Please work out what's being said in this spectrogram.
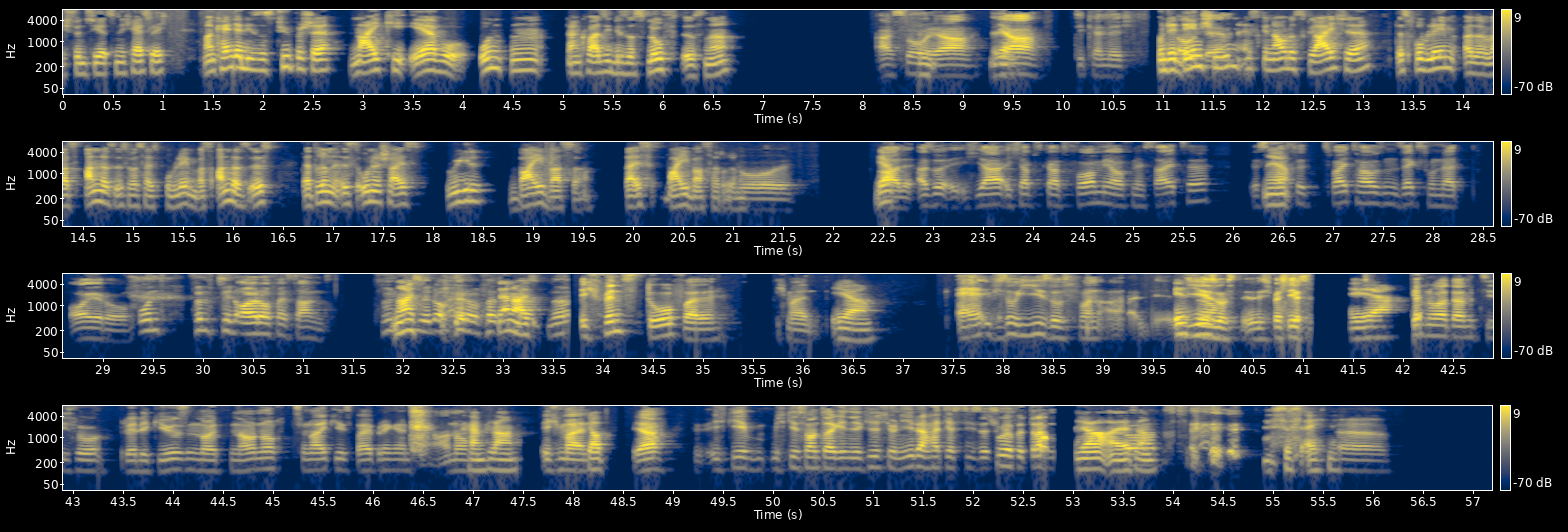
ich finde sie jetzt nicht hässlich. Man kennt ja dieses typische Nike Air, wo unten dann quasi dieses Luft ist, ne? Ach so, ja. Ja. Ja, die kenne ich. Und in Oh, den damn. Schuhen ist genau das Gleiche. Das Problem, also was anders ist, was heißt Problem? Was anders ist, da drin ist ohne Scheiß Real Weihwasser. Da ist Weihwasser drin. Cool. Ja. Also ja, ich habe es gerade vor mir auf einer Seite. Das Ja. kostet 2600 Euro und 15 Euro Versand. 15 Nice. Euro Versand. Sehr nice. Ne? Ich find's doof, weil ich meine, ja. äh, wieso Jesus von äh, Ist so. Jesus? Ich verstehe es Ja. nicht nur, damit sie so religiösen Leuten auch noch zu Nikes beibringen. Keine Ahnung. Kein Plan. Ich Ich meine, ja, ich gehe ich geh Sonntag in die Kirche und jeder hat jetzt diese Schuhe für 300 ja, Alter. Das ist echt nicht. Äh,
